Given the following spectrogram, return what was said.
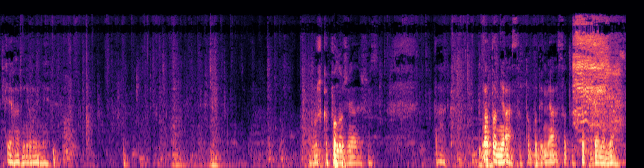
Такі гарнюні. Вушка положили щось. Так. Ну то м'ясо, то буде м'ясо, то все піде на м'ясо.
